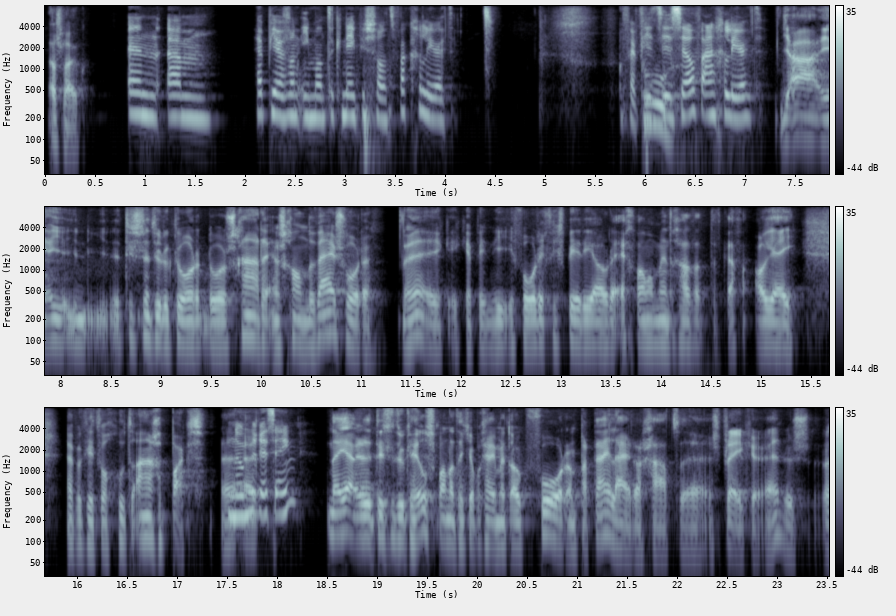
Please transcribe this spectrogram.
dat is leuk. En ehm, heb jij van iemand de kneepjes van het vak geleerd? Of heb je het jezelf aangeleerd? Ja, het is natuurlijk door, door schade en schande wijs worden. Ik, ik heb in die voorlichtingsperiode echt wel momenten gehad dat, ik dacht van... oh jee, heb ik dit wel goed aangepakt? Noem er eh, eens één. Nou ja, het is natuurlijk heel spannend dat je op een gegeven moment ook voor een partijleider gaat uh, spreken. Hè? Dus eh,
